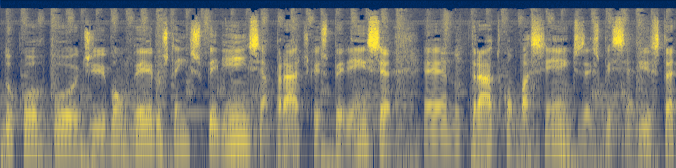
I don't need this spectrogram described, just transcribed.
do Corpo de Bombeiros, tem experiência prática, experiência é, no trato com pacientes, é especialista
